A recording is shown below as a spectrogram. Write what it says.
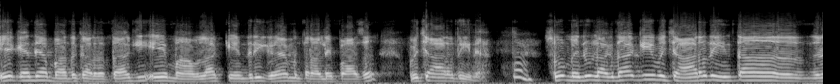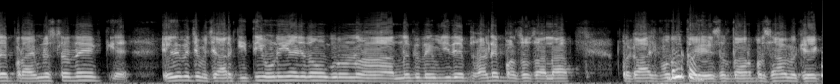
ਇਹ ਕਹਿੰਦਿਆਂ ਬੰਦ ਕਰ ਦਿੱਤਾ ਕਿ ਇਹ ਮਾਮਲਾ ਕੇਂਦਰੀ ਗ੍ਰਹਿ ਮੰਤਰਾਲੇ ਪਾਸ ਵਿਚਾਰ ਅਧੀਨ ਹੈ। ਸੋ ਮੈਨੂੰ ਲੱਗਦਾ ਕਿ ਵਿਚਾਰ ਅਧੀਨ ਤਾਂ ਜਿਹੜੇ ਪ੍ਰਾਈਮ ਮਿਨਿਸਟਰ ਨੇ ਇਹਦੇ ਵਿੱਚ ਵਿਚਾਰ ਕੀਤੀ ਹੋਣੀ ਹੈ ਜਦੋਂ ਗੁਰੂ ਨਾਨਕ ਦੇਵ ਜੀ ਦੇ 550 ਸਾਲਾ ਪ੍ਰਕਾਸ਼ਪੁਰ ਬਿਲਕੁਲ। ਤੇ ਸੁਲਤਾਨਪੁਰ ਸਾਹਿਬ ਵਿਖੇ ਇੱਕ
